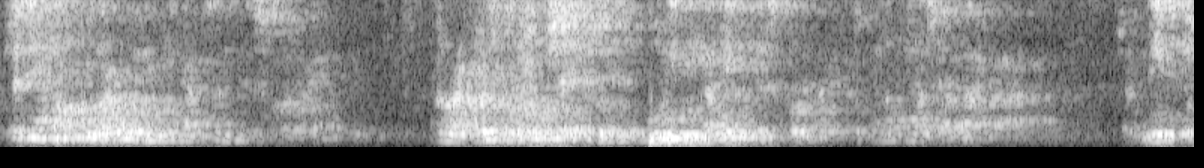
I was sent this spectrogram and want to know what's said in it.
cioè siamo ancora politicamente scorretti. Allora questo concetto di politicamente scorretto piano piano si è allargato. Cioè all'inizio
